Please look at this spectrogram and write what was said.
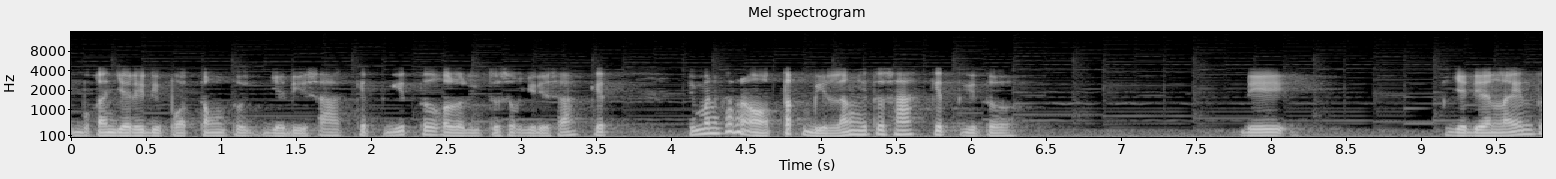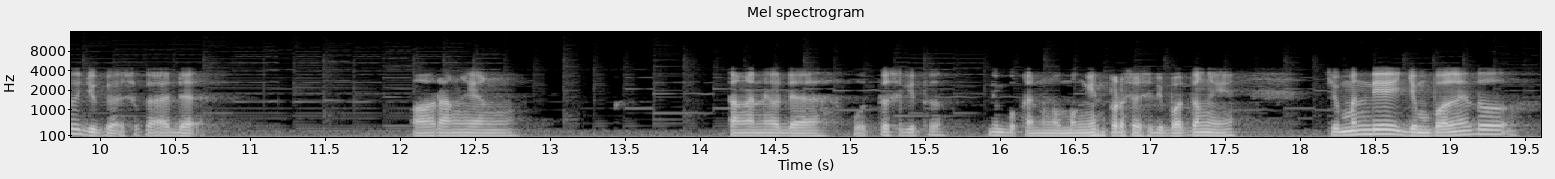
bukan jari dipotong tuh jadi sakit gitu kalau ditusuk jadi sakit. Cuman karena otak bilang itu sakit gitu. Di kejadian lain tuh juga suka ada orang yang tangannya udah putus gitu. Ini bukan ngomongin proses dipotong ya. Cuman dia jempolnya tuh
